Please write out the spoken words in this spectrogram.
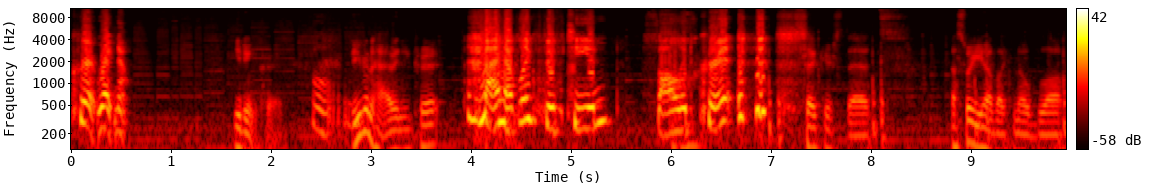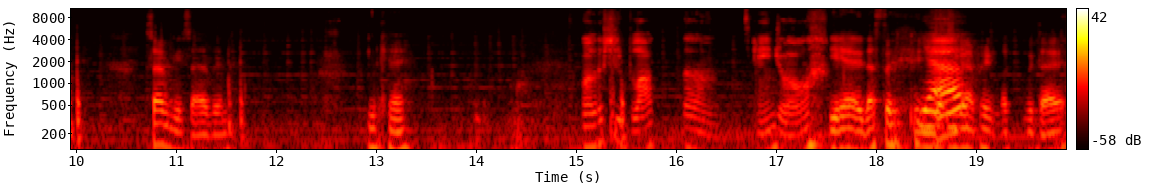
Crit right now. You didn't crit. Oh. Do you even have any crit? I have like 15 solid oh. crit. Check your stats. That's where you have like no block. Seventy-seven. Okay. Well, at least she blocked um, the angel. Yeah, that's the. you got- Yeah. You got pretty lucky with that.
